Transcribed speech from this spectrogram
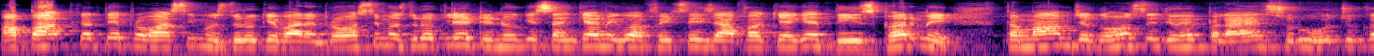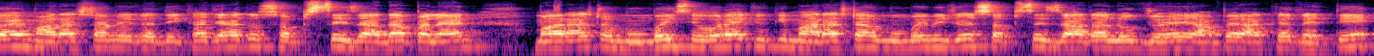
अब बात करते हैं प्रवासी मजदूरों के बारे में। प्रवासी मजदूरों के लिए ट्रेनों की संख्या में एक बार फिर से इजाफा किया गया। देश भर में तमाम जगहों से जो है पलायन शुरू हो चुका है। महाराष्ट्र में अगर देखा जाए तो सबसे ज़्यादा पलायन महाराष्ट्र मुंबई से हो रहा है, क्योंकि महाराष्ट्र और मुंबई में जो है सबसे ज़्यादा लोग जो है यहाँ पर आकर रहते हैं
